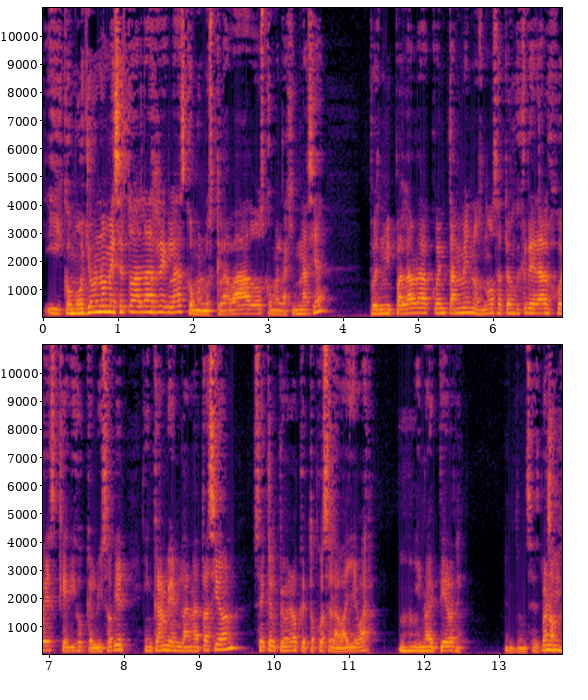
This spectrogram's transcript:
Y como yo no me sé todas las reglas, como en los clavados, como en la gimnasia, pues mi palabra cuenta menos, ¿no? O sea, tengo que creer al juez que dijo que lo hizo bien. En cambio, en la natación, sé que el primero que tocó se la va a llevar. Y no hay pierde. Entonces, bueno, Sí.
